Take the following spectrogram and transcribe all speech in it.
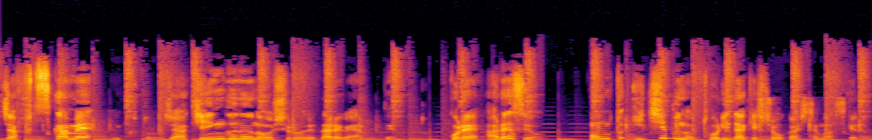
じゃあ2日目行くと、じゃあキングヌーの後ろで誰がやってんの？と。これ、あれですよ。ほんと一部の鳥だけ紹介してますけど、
